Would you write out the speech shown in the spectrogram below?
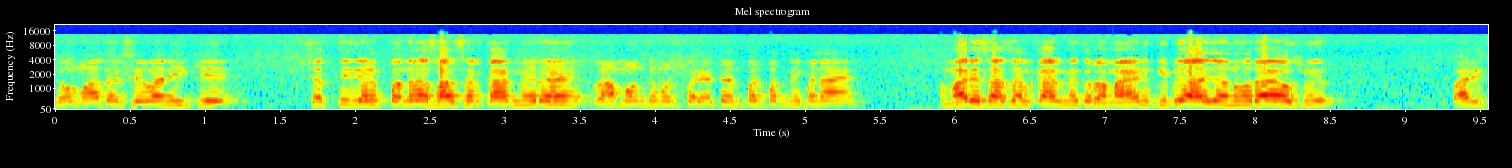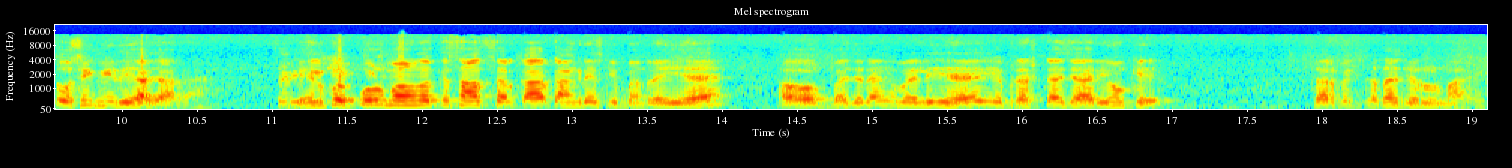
गौ माता की सेवा नहीं किए। छत्तीसगढ़ पंद्रह साल सरकार में रहे रामोहन गमन पर्यटन पर पत्नी बनाए। हमारे शासनकाल में तो रामायण की भी आयोजन हो रहा है उसमें पारितोषिक भी दिया जा रहा है। बिल्कुल पूर्ण बहुमत के साथ सरकार कांग्रेस की बन रही है और बजरंग बली है ये भ्रष्टाचारियों के सर पे गदा ज़रूर मारे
